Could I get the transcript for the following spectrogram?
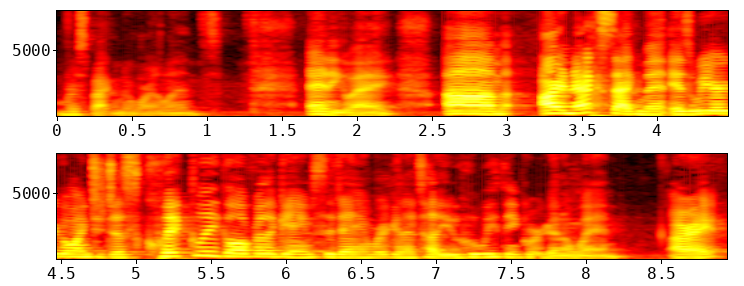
Respect New Orleans. Anyway, um, our next segment is we are going to just quickly go over the games today and we're going to tell you who we think we're going to win. All right.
